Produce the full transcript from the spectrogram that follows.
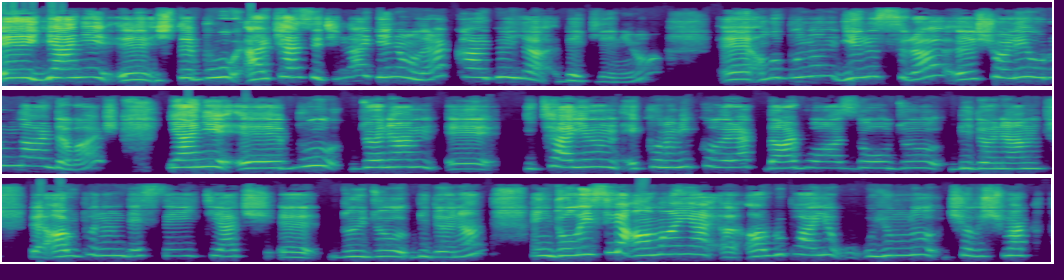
E, yani e, işte bu erken seçimler genel olarak kaygıyla bekleniyor. E, ama bunun yanı sıra e, şöyle yorumlar da var. Yani e, bu dönem e, İtalya'nın ekonomik olarak dar boğazda olduğu bir dönem ve Avrupa'nın desteğe ihtiyaç e, duyduğu bir dönem. Hani dolayısıyla Almanya e, Avrupa ile uyumlu çalışmak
